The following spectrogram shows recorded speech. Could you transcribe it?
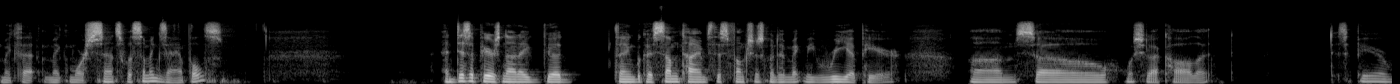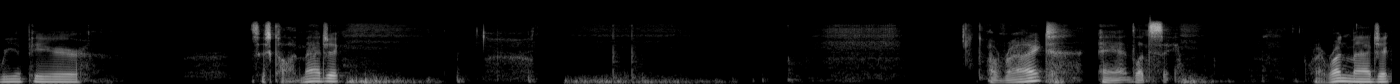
make that make more sense with some examples. And disappear is not a good thing because sometimes this function is going to make me reappear. Um, so what should I call it? Disappear, reappear. Let's just call it magic. All right, and let's see. When I run magic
